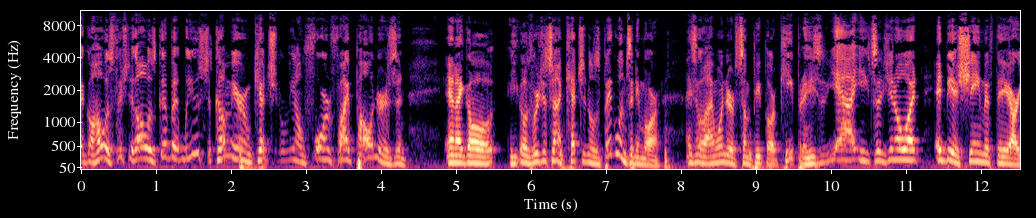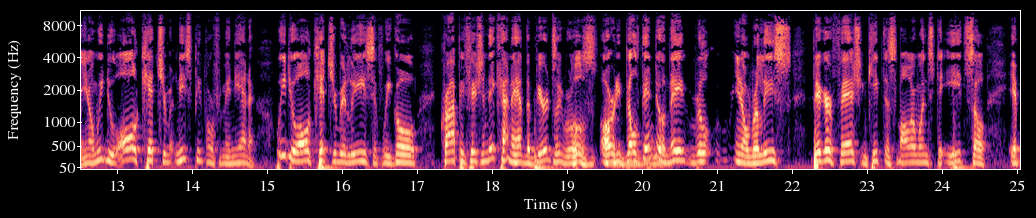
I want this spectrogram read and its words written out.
I go, how was fishing? They go, oh, it was good, but we used to come here and catch, you know, four and five pounders, and And I go, he goes, we're just not catching those big ones anymore. I said, well, I wonder if some people are keeping it. He says, yeah. He says, you know what? It'd be a shame if they are. You know, we do all catch and these people are from Indiana. We do all catch and release. If we go crappie fishing, they kind of have the Beardsley rules already built into them. They, you know, release bigger fish and keep the smaller ones to eat. So if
